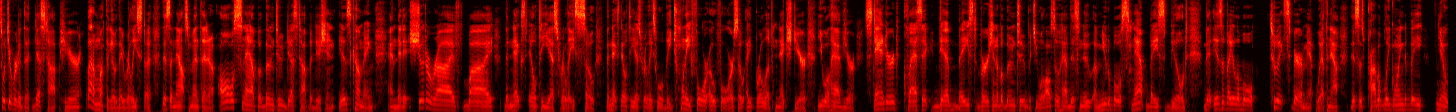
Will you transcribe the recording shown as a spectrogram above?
switch over to the desktop here, about a month ago, they released uh, this announcement that an all snap Ubuntu desktop edition is coming and that it should arrive by the next LTS release. So the next LTS release will be 2404, so April of next year. You will have your standard classic deb based version of Ubuntu, but you will also have this new immutable snap based build that is available to experiment with. Now, this is probably going to be you know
